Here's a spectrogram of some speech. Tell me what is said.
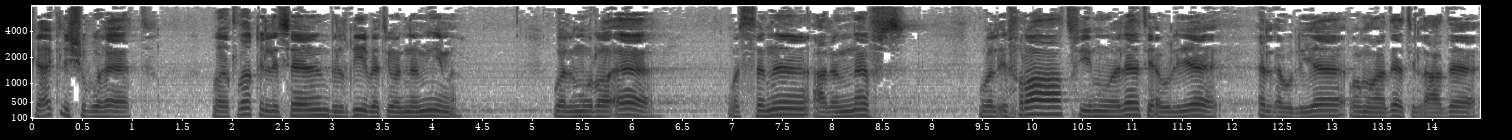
كأكل الشبهات وإطلاق اللسان بالغيبة والنميمة والمراءة والثناء على النفس والإفراط في موالاة أولياء الأولياء ومعاداة الأعداء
